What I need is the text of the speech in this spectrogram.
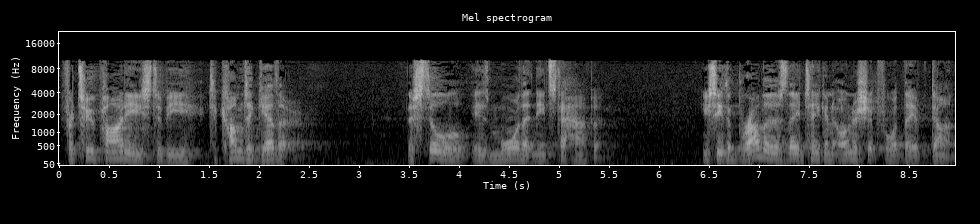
for two parties to be to come together, there still is more that needs to happen. You see, the brothers, they'd taken ownership for what they've done.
